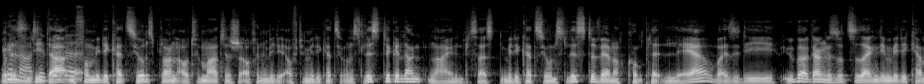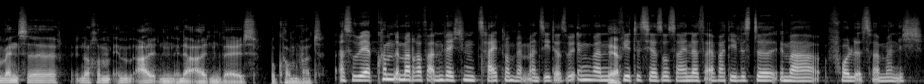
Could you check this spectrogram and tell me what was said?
oder genau, sind die Daten vom Medikationsplan automatisch auch in, auf die Medikationsliste gelangt? Nein. Das heißt, Medikationsliste wäre noch komplett leer, weil sie die Übergange sozusagen die Medikamente noch im, im alten, in der alten Welt bekommen hat. Also ja, kommt immer darauf an, welchen Zeitmoment man sieht. Also irgendwann ja. wird es ja so sein, dass einfach die Liste immer voll ist, weil man nicht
